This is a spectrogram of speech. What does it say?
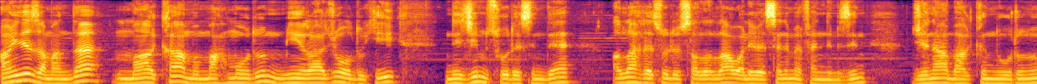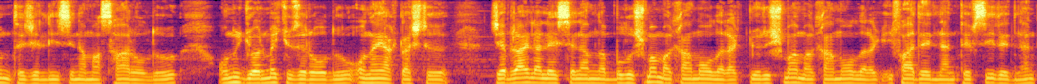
aynı zamanda makamı Mahmud'un miracı oldu ki Necim suresinde Allah Resulü sallallahu aleyhi ve sellem Efendimizin Cenab-ı Hakk'ın nurunun tecellisine mazhar olduğu, onu görmek üzere olduğu, ona yaklaştığı, Cebrail aleyhisselamla buluşma makamı olarak, görüşme makamı olarak ifade edilen, tefsir edilen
